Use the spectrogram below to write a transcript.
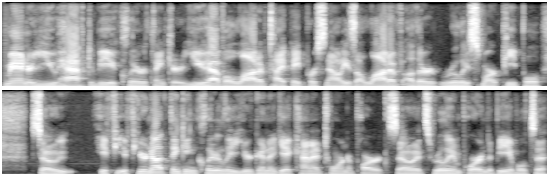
commander, you have to be a clear thinker. You have a lot of type A personalities, a lot of other really smart people. So if if you're not thinking clearly, you're going to get kind of torn apart. So it's really important to be able to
